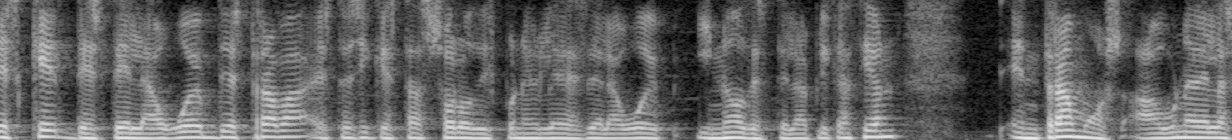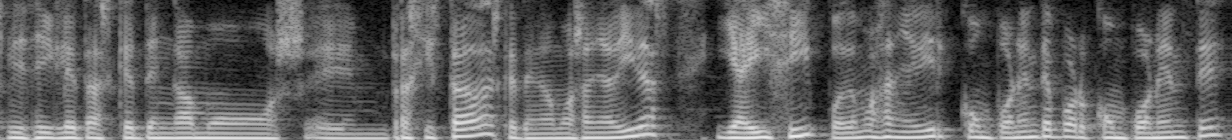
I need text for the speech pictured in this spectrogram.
es que desde la web de Strava, esto sí que está solo disponible desde la web y no desde la aplicación, entramos a una de las bicicletas que tengamos em, registradas, que tengamos añadidas, y ahí sí podemos añadir componente por componente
